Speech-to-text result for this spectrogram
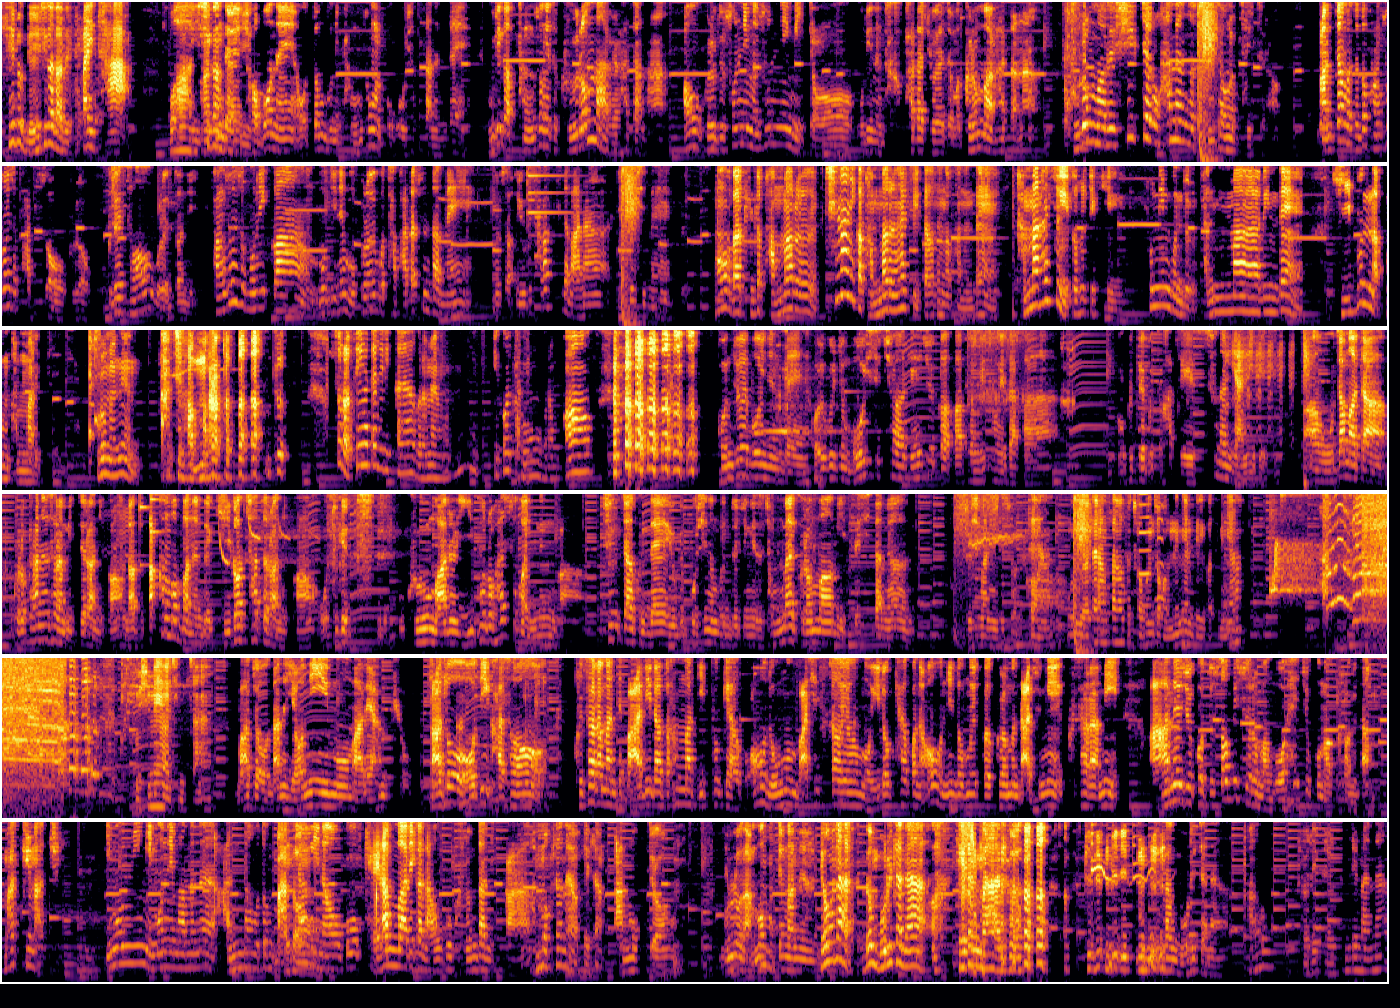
새벽 4시가 다 됐어 빨리 자와 이 아, 시간까지 저번에 어떤 분이 방송을 보고 오셨다는데 우리가 방송에서 그런 말을 하잖아. 아우 그래도 손님은 손님이죠. 우리는 다 받아줘야죠. 막 그런 말을 하잖아. 그런 말을 실제로 하면서 진성을 부리더라. 앉자마자 너 방송에서 봤어. 그러 그래서 그랬더니 방송에서 보니까 뭐 니네 뭐 그런 거 다 받아준다며. 그래서 여기 사각지대 많아. 이 조심해. 어, 나 진짜 반말을, 친하니까 반말은 할 수 있다고 생각하는데, 반말 할 수는 있어, 솔직히. 손님분들은 반말인데, 기분 나쁜 반말이지. 그러면은, 같이 반말하자, 나도. 술 어떻게 갖다 드릴까요? 그러면, 음, 이거 줘. 그럼, 어. 건조해 보이는데 얼굴 좀 모이스처하게 해줄까봐 변기통에다가 어, 그때부터 갑자기 순한 양이겠지. 아 오자마자 그렇게 하는 사람이 있더라니까. 나도 딱 한 번 봤는데 기가 차더라니까. 어떻게 그 말을 입으로 할 수가 있는가. 진짜 근데 여기 보시는 분들 중에서 정말 그런 마음이 있으시다면 조심하는 게 좋을 그래요. 거야 우리 여자랑 싸워서 접은 적 없는 년들이거든요. 조심해요, 진짜. 맞아. 나는 연이모 말에 한표. 나도 어디 가서 그 사람한테 말이라도 한마디 이쁘게 하고 어 너무 맛있어요 뭐 이렇게 하거나 어 언니 너무 예뻐요 그러면 나중에 그 사람이 안 해줄 것도 서비스로 막 뭐 해주고 막 그런다 맞지, 맞지. 이모님 이모님 하면은 안 나오던 맞아. 게장이 나오고 계란말이가 나오고 그런다니까 안 먹잖아요, 게장. 안 먹죠 물론 안 먹지만은 여운아, 넌 모르잖아. 게장만. 비릿비릿 세상 모르잖아 아우, 별의 별 분들 많아.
